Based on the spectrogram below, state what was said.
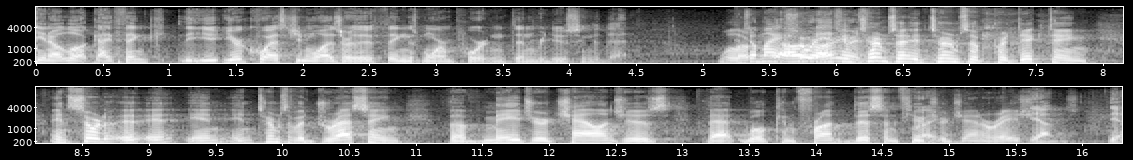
you know, look, I think the, your question was are there things more important than reducing the debt? Well, So my short are- answer in is- terms of in terms of predicting, in sort of in, in in terms of addressing the major challenges that will confront this and future Right. generations. Yeah.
